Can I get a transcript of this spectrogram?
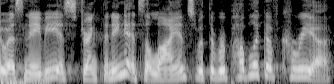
U.S. Navy is strengthening its alliance with the Republic of Korea.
